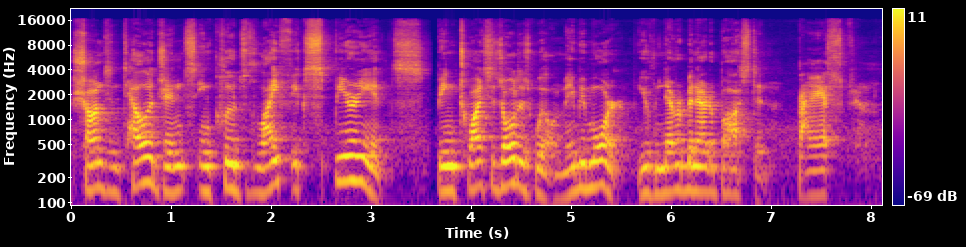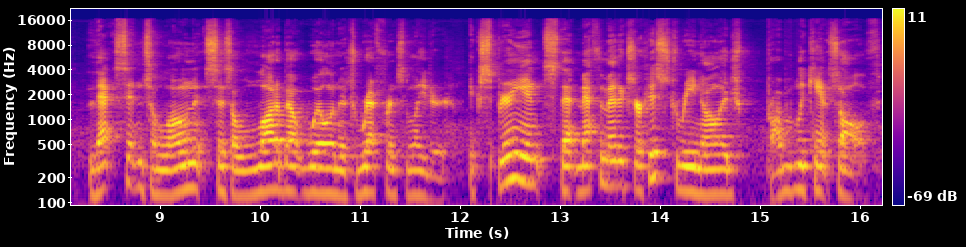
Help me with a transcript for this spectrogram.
Sean's intelligence includes life experience, being twice as old as Will, maybe more. You've never been out of Boston. Bastard. That sentence alone says a lot about Will and it's referenced later. Experience that mathematics or history knowledge probably can't solve.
